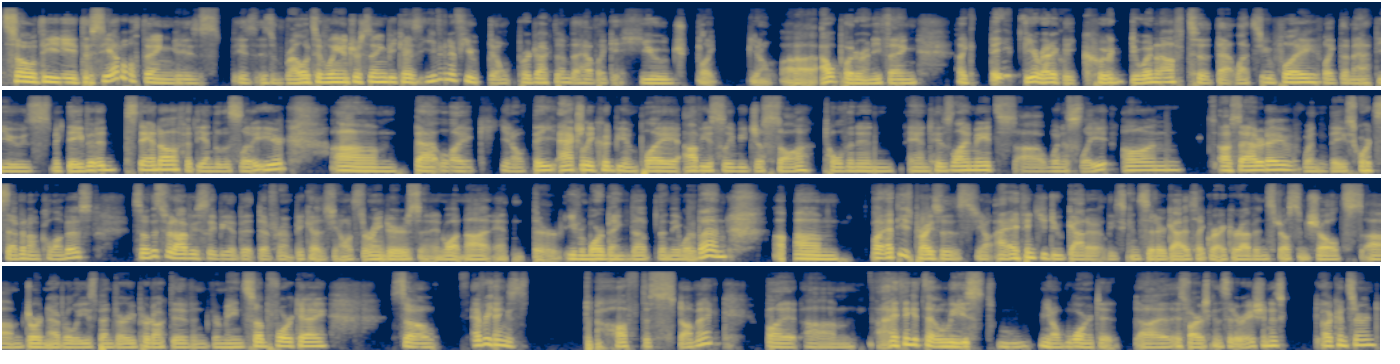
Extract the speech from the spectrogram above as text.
so the the Seattle thing is is is relatively interesting because even if you don't project them to have like a huge like you know uh, output or anything, like they theoretically could do enough to that lets you play like the Matthews McDavid standoff at the end of the slate here. Um, that like you know they actually could be in play. Obviously, we just saw Tolvanen and his line mates uh, win a slate on a Saturday when they scored seven on Columbus. So this would obviously be a bit different because you know it's the Rangers and, and whatnot, and they're even more banged up than they were then. Um, but at these prices, you know, I, I, think you do gotta at least consider guys like Ryker Evans, Justin Schultz, um, Jordan Eberle's been very productive and remains sub 4K. So everything's tough to stomach, but um, I think it's at least you know warranted uh, as far as consideration is uh, concerned.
